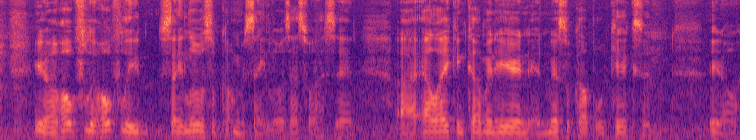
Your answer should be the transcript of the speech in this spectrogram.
you know, hopefully hopefully St. Louis will come. St. Louis, that's what I said. Uh, L.A. can come in here and, and miss a couple of kicks and you know,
